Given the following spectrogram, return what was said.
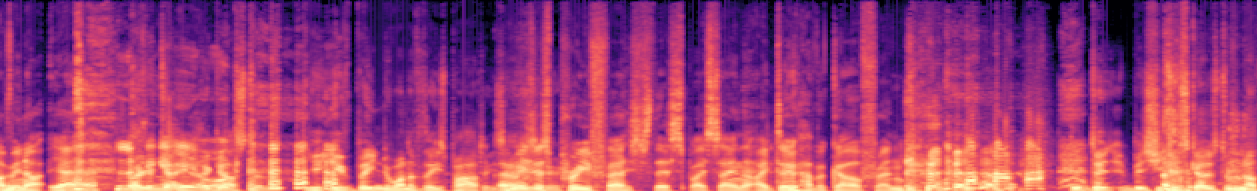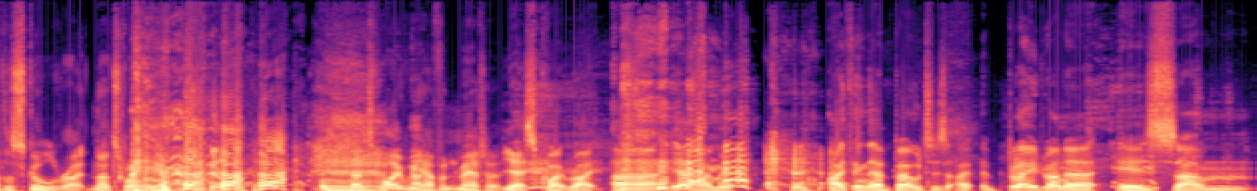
I mean, uh, yeah. Looking okay, at you, Augustin, you, you've been to one of these parties. Let me just you? preface this by saying that I do have a girlfriend. D- d- but she just goes to another school, right? And that's why we haven't. that's why we haven't met her. yes, quite right. Uh, yeah, I mean, I think they're belters. I, Blade Runner is um,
